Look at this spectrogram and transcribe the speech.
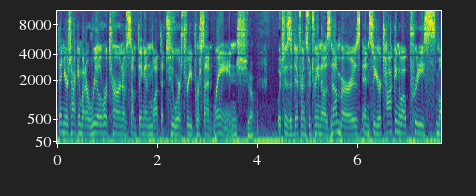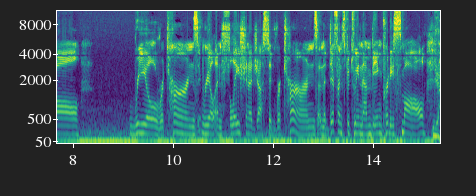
then you're talking about a real return of something in what the two or three percent range. Yep. Which is a difference between those numbers. And so you're talking about pretty small real returns, real inflation adjusted returns, and the difference between them being pretty small. Yeah.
